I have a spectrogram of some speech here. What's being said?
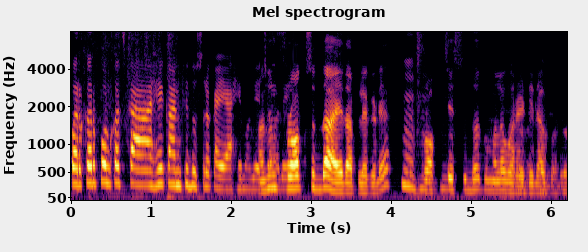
परकर पोलकच काय आहे? का आणखी दुसरं काही आहे मग अजून? फ्रॉक सुद्धा आहेत आपल्याकडे. फ्रॉकचे सुद्धा तुम्हाला व्हरायटी दाखवतो.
